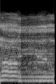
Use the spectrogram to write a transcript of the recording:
follow you.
